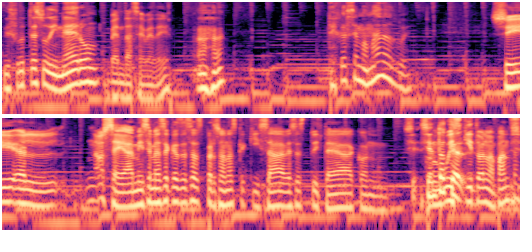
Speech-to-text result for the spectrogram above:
disfrute su dinero. Venda CBD. Ajá. Déjase mamadas, güey. Sí, el. No sé, a mí se me hace que es de esas personas que quizá a veces tuitea con, Sí, con siento un que... whisky en la panza.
